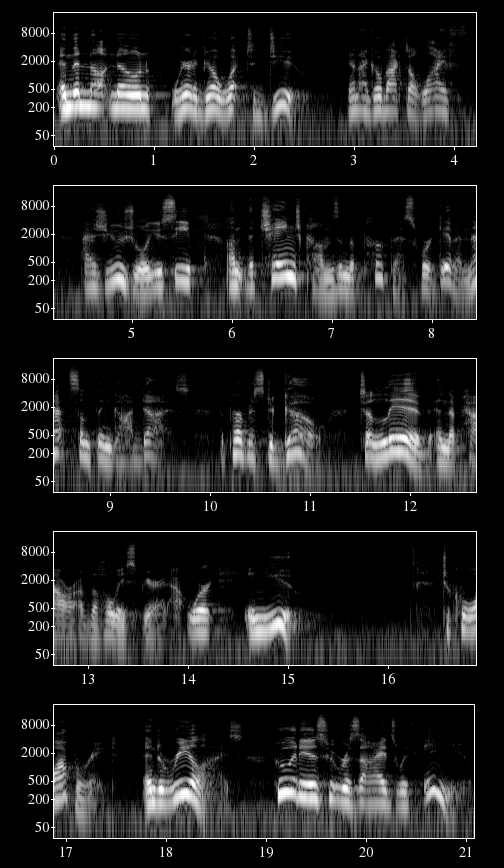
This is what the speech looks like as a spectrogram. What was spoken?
and then not known where to go, what to do. And I go back to life as usual. You see, um, the change comes in the purpose we're given. That's something God does. The purpose to go, to live in the power of the Holy Spirit at work in you to cooperate and to realize who it is who resides within you,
